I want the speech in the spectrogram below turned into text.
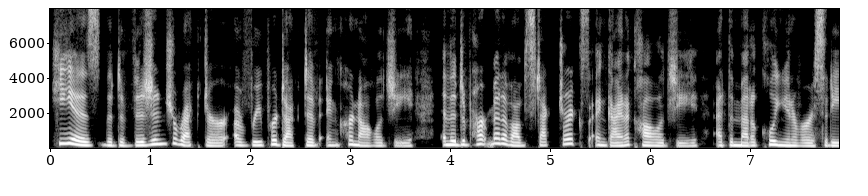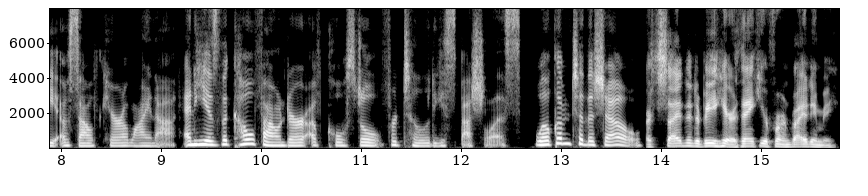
He is the Division Director of Reproductive Endocrinology in the Department of Obstetrics and Gynecology at the Medical University of South Carolina, and he is the co founder of Coastal Fertility Specialists. Welcome to the show. Excited to be here. Thank you for inviting me.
